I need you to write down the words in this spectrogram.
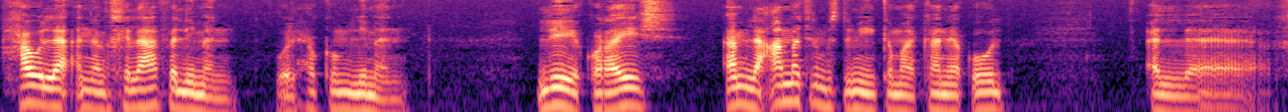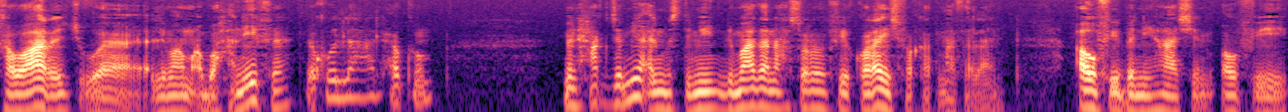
حول أن الخلافة لمن؟ والحكم لمن؟ لقريش أم لعامة المسلمين كما كان يقول الخوارج والإمام أبو حنيفة يقول لا الحكم من حق جميع المسلمين لماذا نحصره في قريش فقط مثلا؟ أو في بني هاشم أو في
